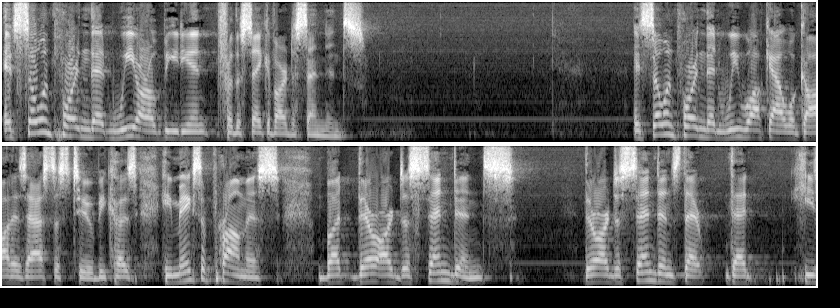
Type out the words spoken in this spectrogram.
It's so important that we are obedient for the sake of our descendants. It's so important that we walk out what God has asked us to because He makes a promise, but there are descendants. There are descendants that, that He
